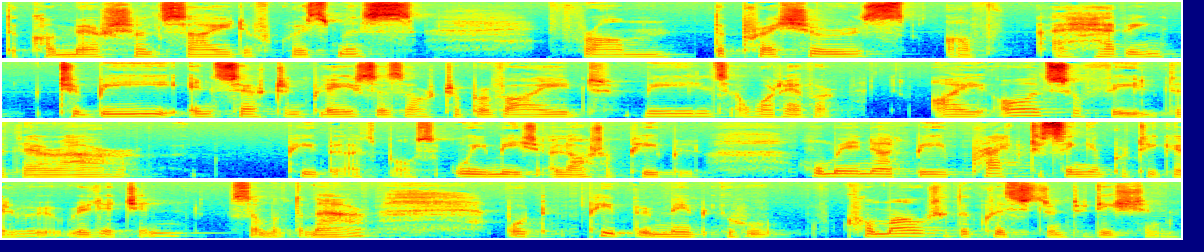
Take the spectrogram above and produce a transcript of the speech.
the commercial side of Christmas, from the pressures of having to be in certain places or to provide meals or whatever. I also feel that there are people, I suppose, we meet a lot of people who may not be practicing a particular religion, some of them are, but people maybe who come out of the Christian tradition.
